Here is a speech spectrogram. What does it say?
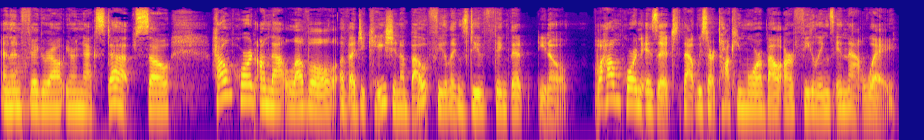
and yeah. then figure out your next steps. So, how important on that level of education about feelings do you think that, you know, how important is it that we start talking more about our feelings in that way?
